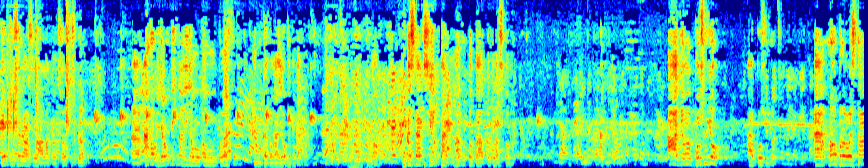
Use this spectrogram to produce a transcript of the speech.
Què em posaràs la, la cançó, sisplau? Uh, ah, no, que ja ho tinc ahir al, al telèfon. Tinc català jo que te cago. No. Puc estar així parlant tota, tota l'estona. Ah, jo poso jo. Ah, poso jo. Ah, no, però està,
